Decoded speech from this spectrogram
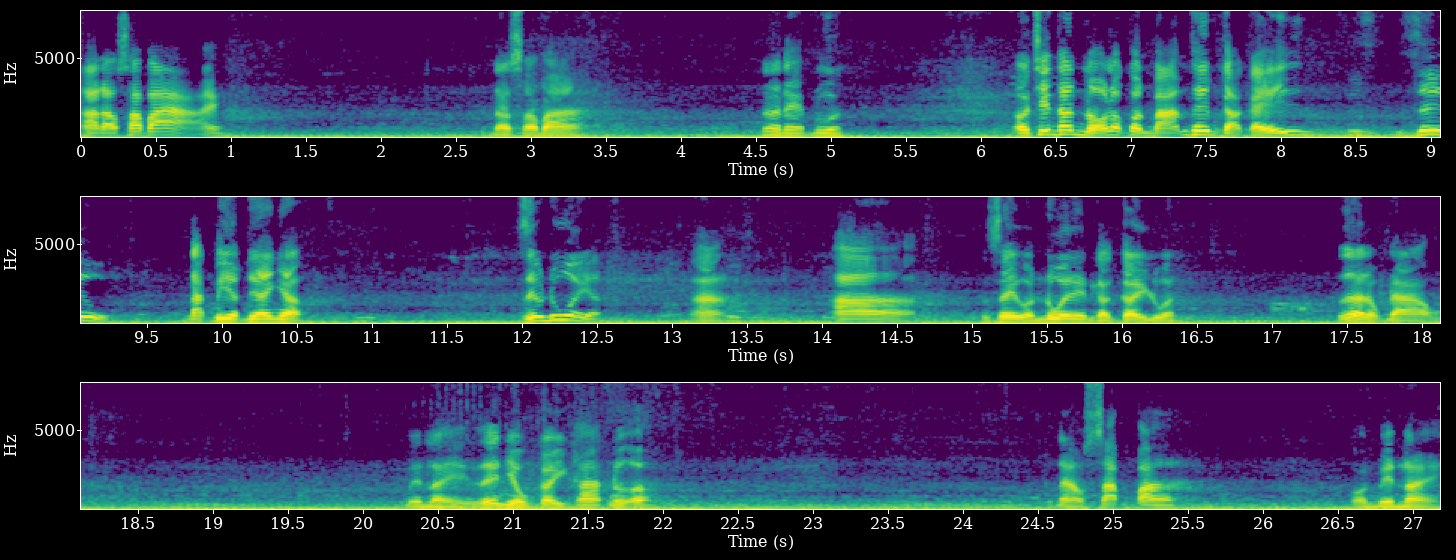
À đào Sapa à anh? Đào Sapa. Rất là đẹp luôn. Ở trên thân nó là còn bám thêm cả cái rêu Đặc biệt nhỉ anh nhỉ? Rêu nuôi à? À. À Rêu còn nuôi lên cả cây luôn. Rất là độc đáo bên này rất nhiều cây khác nữa. Đào Sapa còn bên này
